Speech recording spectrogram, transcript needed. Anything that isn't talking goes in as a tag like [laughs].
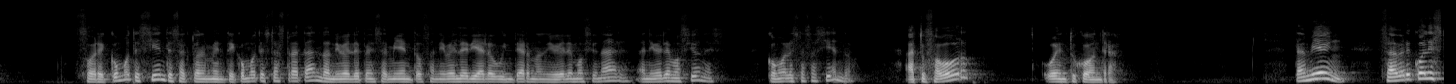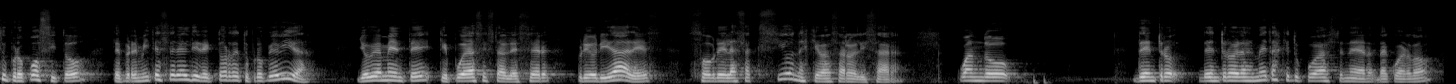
sobre cómo te sientes actualmente, cómo te estás tratando a nivel de pensamientos, a nivel de diálogo interno, a nivel emocional, a nivel de emociones. ¿Cómo lo estás haciendo? ¿A tu favor o en tu contra? También, saber cuál es tu propósito te permite ser el director de tu propia vida y obviamente que puedas establecer prioridades sobre las acciones que vas a realizar. Cuando dentro, dentro de las metas que tú puedas tener, ¿de acuerdo?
